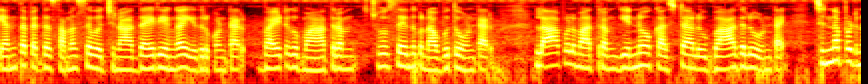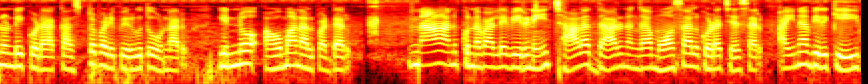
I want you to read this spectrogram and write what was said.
ఎంత పెద్ద సమస్య వచ్చినా ధైర్యంగా ఎదుర్కొంటారు. బయటకు మాత్రం చూసేందుకు నవ్వుతూ ఉంటారు. లోపల మాత్రం ఎన్నో కష్టాలు బాధలు ఉంటాయి. చిన్నప్పటి నుండి కూడా కష్టపడి పెరుగుతూ ఉన్నారు. ఎన్నో అవమానాలు పడ్డారు. నా అనుకున్న వాళ్ళే వీరిని చాలా దారుణంగా మోసాలు కూడా చేశారు. అయినా వీరికి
